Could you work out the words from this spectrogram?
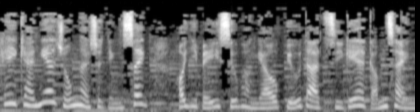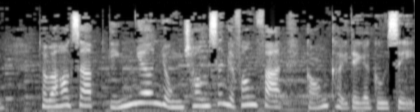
戏剧呢一种艺术形式可以俾小朋友表达自己嘅感情，同埋学习点样用创新嘅方法讲佢哋嘅故事。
